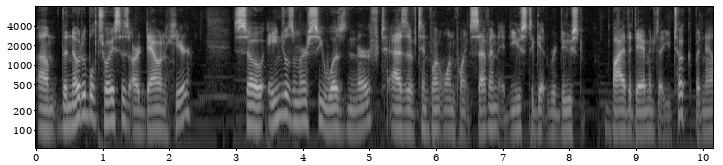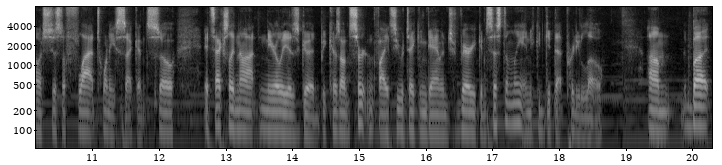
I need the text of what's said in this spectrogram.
Um, the notable choices are down here. So Angel's Mercy was nerfed as of 10.1.7. It used to get reduced by the damage that you took, but now it's just a flat 20 seconds. So it's actually not nearly as good because on certain fights you were taking damage very consistently and you could get that pretty low. Um, but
